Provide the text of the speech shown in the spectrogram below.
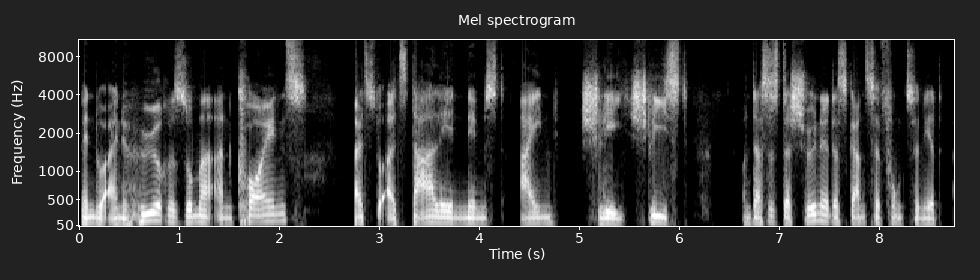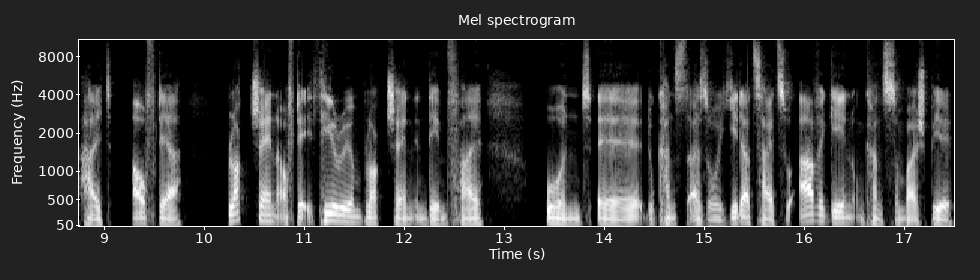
wenn du eine höhere Summe an Coins, als du als Darlehen nimmst, einschließt. Und das ist das Schöne, das Ganze funktioniert halt auf der Blockchain, auf der Ethereum-Blockchain in dem Fall. Und äh, du kannst also jederzeit zu Aave gehen und kannst zum Beispiel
